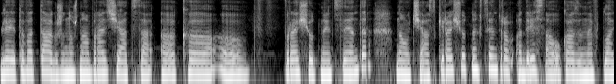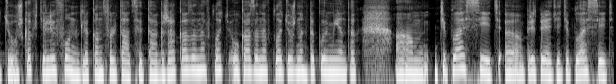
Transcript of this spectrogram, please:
Для этого также нужно обращаться а, к в расчетный центр, на участке расчетных центров, адреса указаны в платежках, телефоны для консультаций также указаны в, плат... указаны в платежных документах. Теплосеть, э, предприятие Теплосеть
